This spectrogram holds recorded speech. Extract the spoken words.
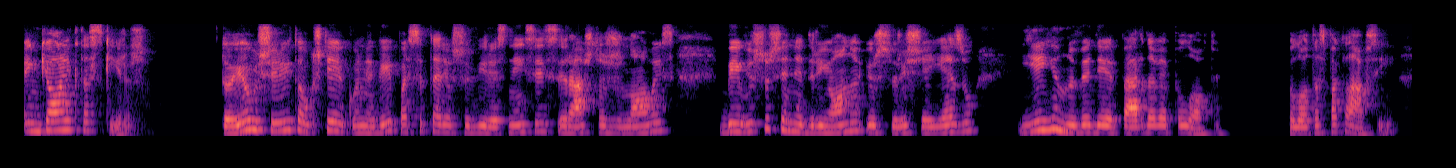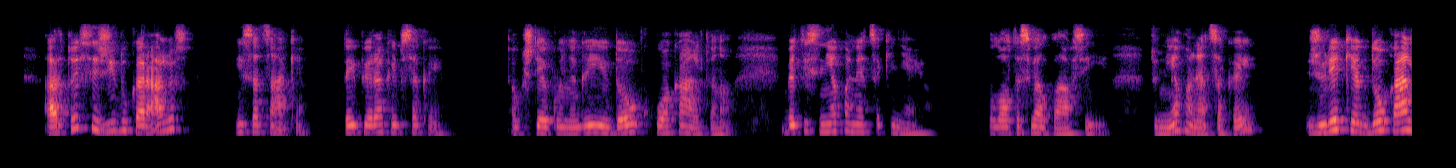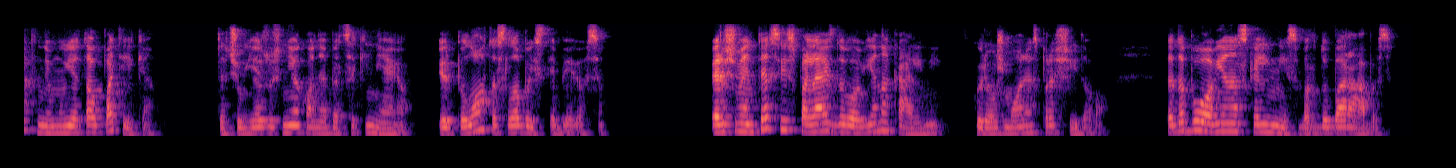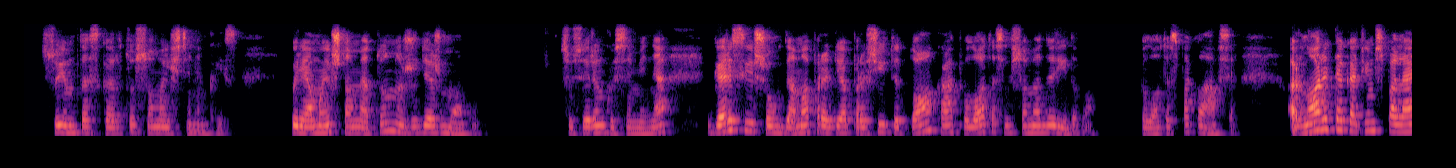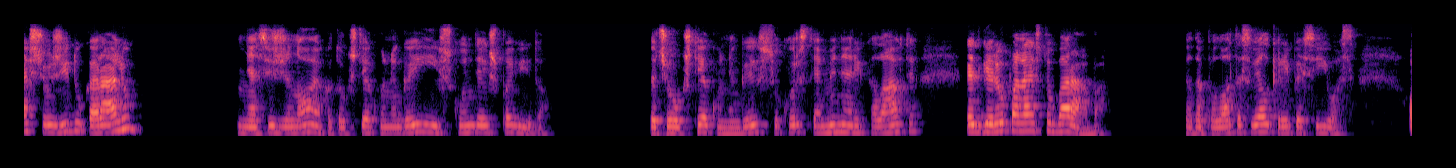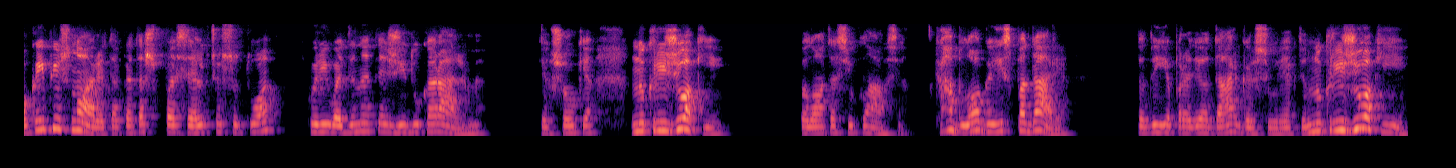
penkioliktas skyrius. Tuojau iš ryto aukštieji kunigai pasitarė su vyresniaisiais ir rašto žinovais bei visu sinedrionu ir surišę jėzų jie jį nuvedė ir perdavė pilotui. Pilotas paklausė jį ar tu esi žydų karalius? Jis atsakė taip yra kaip sakai. Aukštieji kunigai jį daug kuo kaltino bet jis nieko neatsakinėjo. Pilotas vėl klausė jį tu nieko neatsakai? Žiūrėk kiek daug kaltinimų jie tau pateikė tačiau jėzus nieko nebeatsakinėjo ir pilotas labai stebėjosi. Per šventes jis paleisdavo vieną kalinį kurio žmonės prašydavo. Tada buvo vienas kalinys vardu barabas suimtas kartu su maištininkais kurie maišto metu nužudė žmogų. Susirinkusi minia garsiai šaukdama pradėjo prašyti to ką pilotas visuomet darydavo. Pilotas paklausė ar norite kad jums paleisčiau žydų karalių nes jis žinojo, kad aukštie kunigai jį skundė iš pavydo. Tačiau aukštie kunigai sukurstė minę reikalauti, kad geriau paleistų barabą. Tada pilotas vėl kreipėsi į juos. O kaip jūs norite, kad aš pasielgčiau su tuo, kurį vadinate žydų karaliumi? Tie šaukė, nukryžiuok jį. Pilotas jų klausė, ką blogai jis padarė? Tada jie pradėjo dar garsiau rėkti, nukryžiuok jį.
